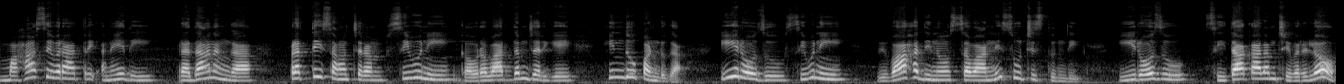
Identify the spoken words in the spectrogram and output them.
మహాశివరాత్రి అనేది ప్రధానంగా ప్రతి సంవత్సరం శివుని గౌరవార్థం జరిగే హిందూ పండుగ. ఈరోజు శివుని వివాహ దినోత్సవాన్ని సూచిస్తుంది. ఈరోజు శీతాకాలం చివరిలో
